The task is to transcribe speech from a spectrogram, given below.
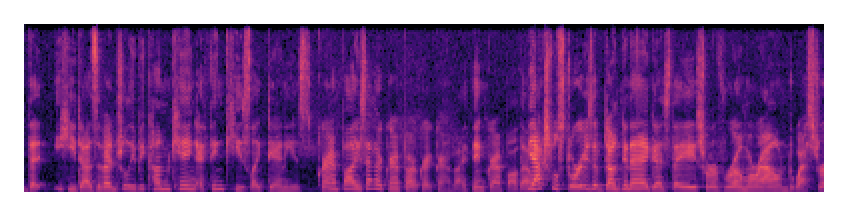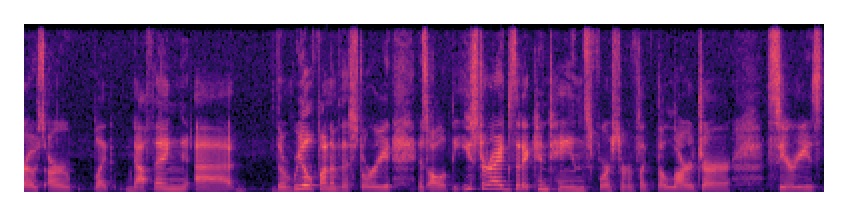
that he does eventually become king. I think he's like Dany's grandpa. He's either grandpa or great grandpa. I think grandpa though. The actual stories of Dunk and Egg as they sort of roam around Westeros are like nothing. Uh, the real fun of this story is all of the Easter eggs that it contains for sort of like the larger series.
